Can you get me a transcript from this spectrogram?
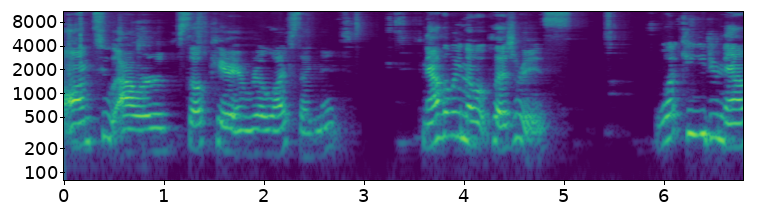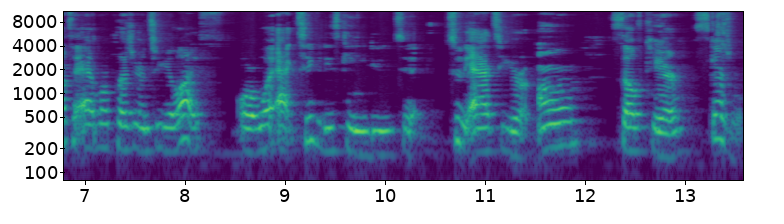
on to our self care in real life segment. Now that we know what pleasure is, what can you do now to add more pleasure into your life? Or what activities can you do to, to add to your own self care schedule?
